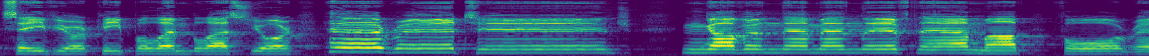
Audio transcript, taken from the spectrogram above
save your people and bless your heritage govern them and lift them up forever.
